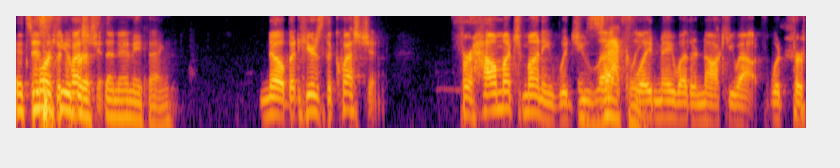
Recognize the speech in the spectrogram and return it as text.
It's this more hubris question. than anything. No, but here's the question. For how much money would you Exactly. let Floyd Mayweather knock you out? Would for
